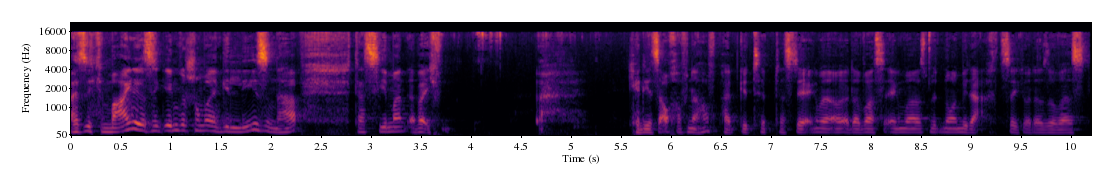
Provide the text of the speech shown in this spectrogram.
Also ich meine, dass ich irgendwo schon mal gelesen habe, dass jemand, aber ich, ich hätte jetzt auch auf eine Halfpipe getippt, dass der irgendwas, da war es irgendwas mit 9,80 Meter oder sowas.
